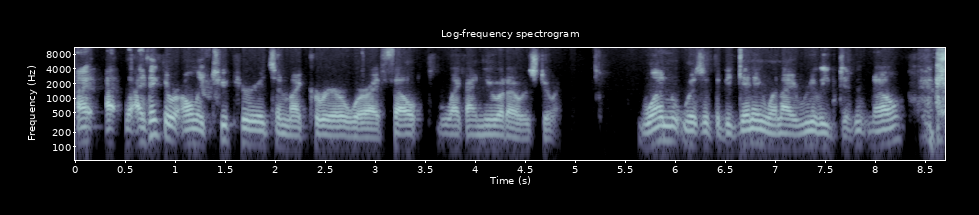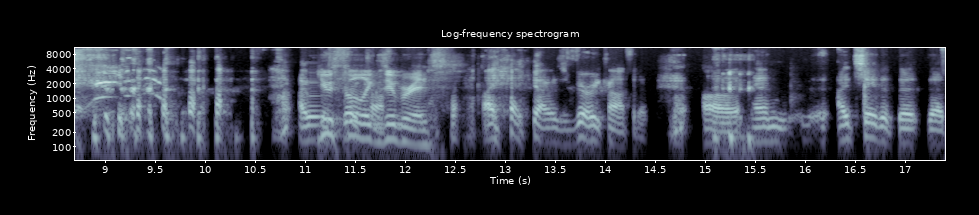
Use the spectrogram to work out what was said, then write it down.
I, I, I think there were only two periods in my career where I felt like I knew what I was doing. One was at the beginning when I really didn't know. I was Youthful exuberance. I, I, I, was very confident, uh, and I'd say that the that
